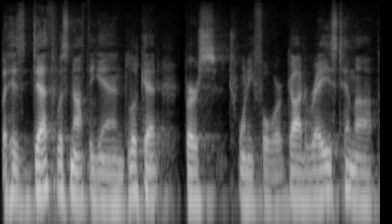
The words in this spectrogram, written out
But his death was not the end. Look at verse 24. God raised him up,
